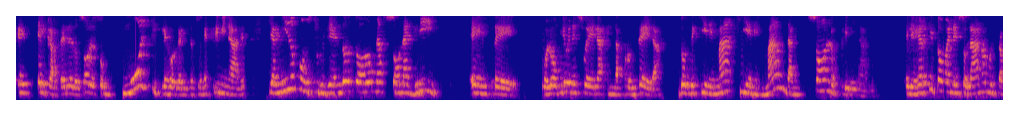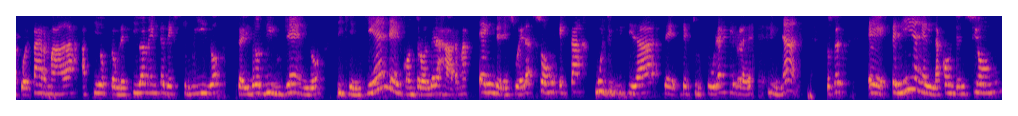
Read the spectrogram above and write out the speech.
es el cartel de los soles, son múltiples organizaciones criminales que han ido construyendo toda una zona gris entre Colombia y Venezuela en la frontera, donde quienes, quienes mandan son los criminales. El ejército venezolano, nuestras Fuerzas Armadas, ha sido progresivamente destruido, se ha ido diluyendo, y quien tiene el control de las armas en Venezuela son esta multiplicidad de, estructuras y redes criminales. Entonces, eh, tenían la contención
